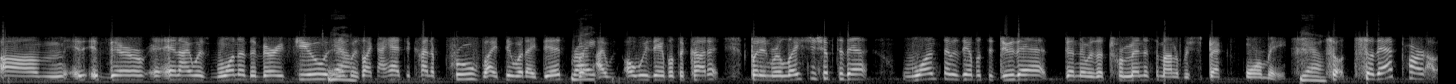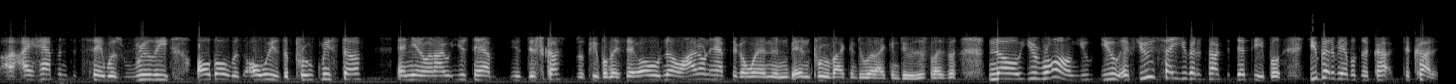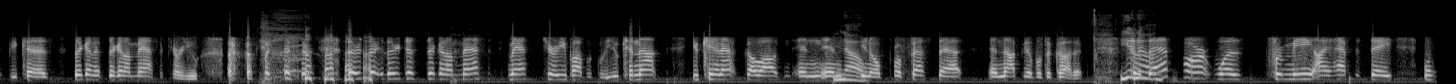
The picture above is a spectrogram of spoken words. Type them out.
Um, it, it, there and I was one of the very few. And Yeah. It was like I had to kind of prove I did what I did, Right. but I was always able to cut it. But in relationship to that, once I was able to do that, then there was a tremendous amount of respect for me. Yeah. So, so that part I, I happen to say was really, although it was always the prove me stuff. And you know, and I used to have discussions with people. They say, "Oh no, I don't have to go in and, and prove I can do it. I can do this." And I said, "No, you're wrong. You, you, if you say you're going to talk to dead people, you better be able to cut to cut it because they're going to they're going to massacre you. they're, they're, they're just they're going to mass, massacre you publicly. You cannot you cannot go out and, and No. you know profess that and not be able to cut it. You so know- that part was for me. I have to say,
